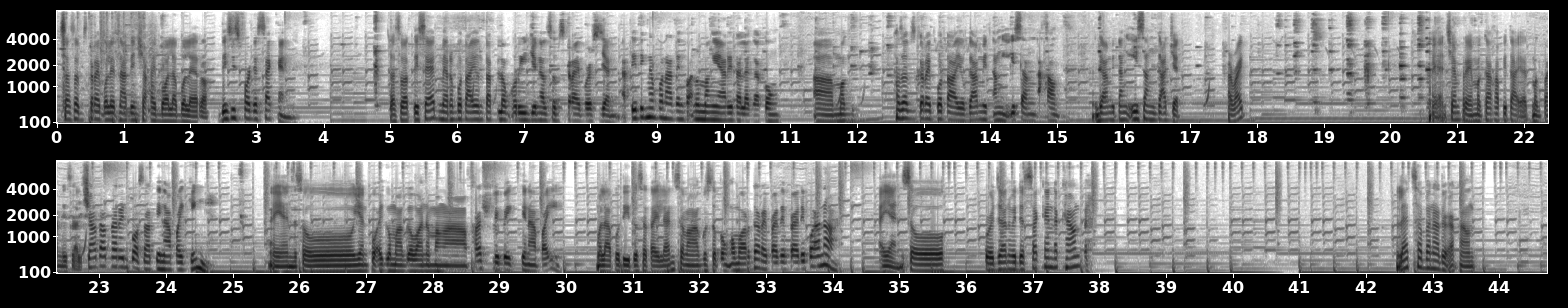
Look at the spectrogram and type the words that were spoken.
Sa-subscribe ulit natin siya kay Bola Bolero. This is for the second. That's what they said. Meron po tayong tatlong original subscribers dyan. At titignan po natin kung anong mangyayari talaga kung uh, mag subscribe po tayo gamit ang isang account, gamit ang isang gadget. Alright? Ayan, syempre, magkakape tayo at magpandesal. Shoutout na rin po sa Tinapay King. Ayan, so yan po ay gumagawa ng mga freshly baked tinapay mula po dito sa Thailand. Sa mga gusto pong umorder, ay pwede pwede po ano. Ayan, so we're done with the second account. Let's have another account.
